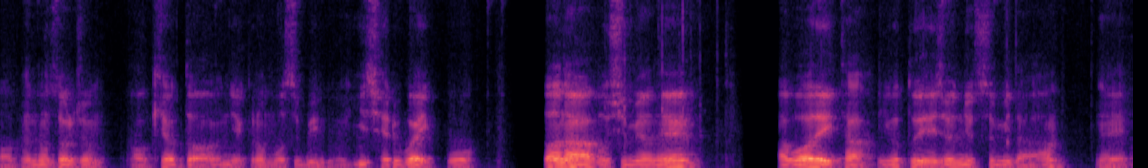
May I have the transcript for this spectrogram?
어, 변동성을 좀 어, 키웠던 예, 그런 모습이고 이 재료가 있고 또 하나 보시면은 아, 모아 데이터 이것도 예전 뉴스입니다. 네,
